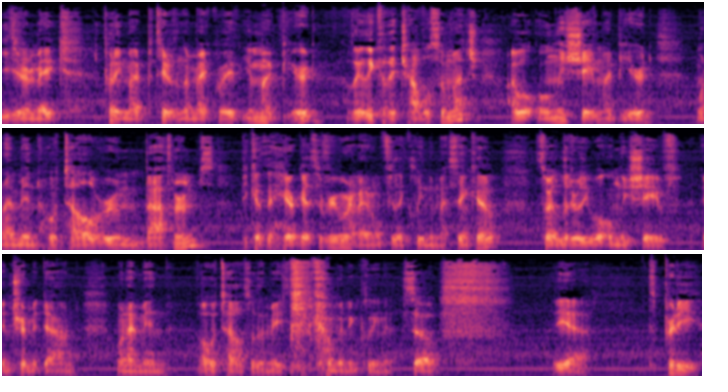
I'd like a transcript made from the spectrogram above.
easier to make, putting my potatoes in the microwave, even my beard. Lately, because I travel so much, I will only shave my beard when I'm in hotel room bathrooms because the hair gets everywhere and I don't feel like cleaning my sink out. So I literally will only shave and trim it down when I'm in a hotel so the maids can come in and clean it. So, yeah, it's pretty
